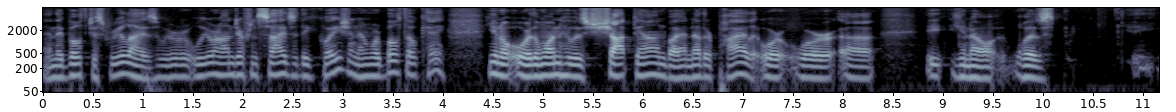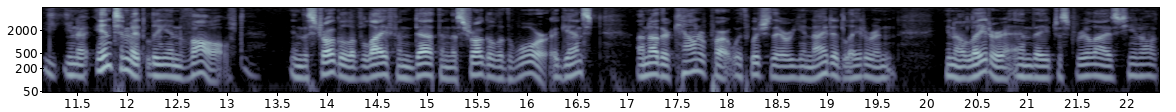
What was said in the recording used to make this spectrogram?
and they both just realized we were we were on different sides of the equation and we're both okay. You know or the one who was shot down by another pilot or or uh, you know was you know intimately involved in the struggle of life and death and the struggle of the war against another counterpart with which they were united later and you know later. And they just realized you know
